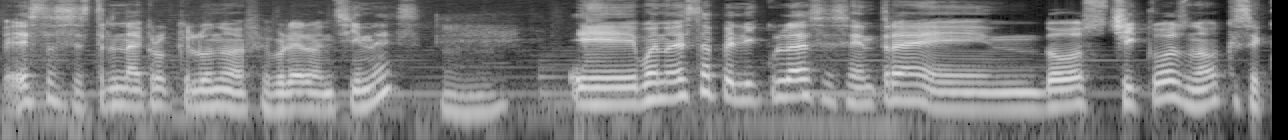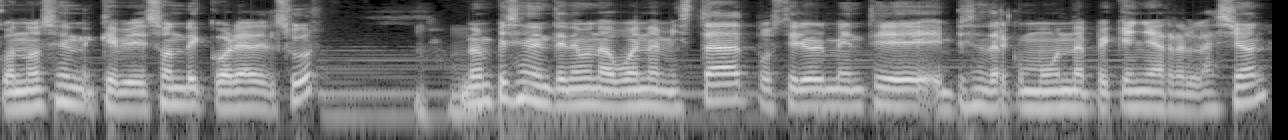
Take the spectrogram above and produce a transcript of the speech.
esta se estrena creo que el 1 de febrero en cines. Eh, bueno, esta película se centra en dos chicos, ¿no? Que se conocen, que son de Corea del Sur. No empiezan a tener una buena amistad, posteriormente empiezan a tener como una pequeña relación,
